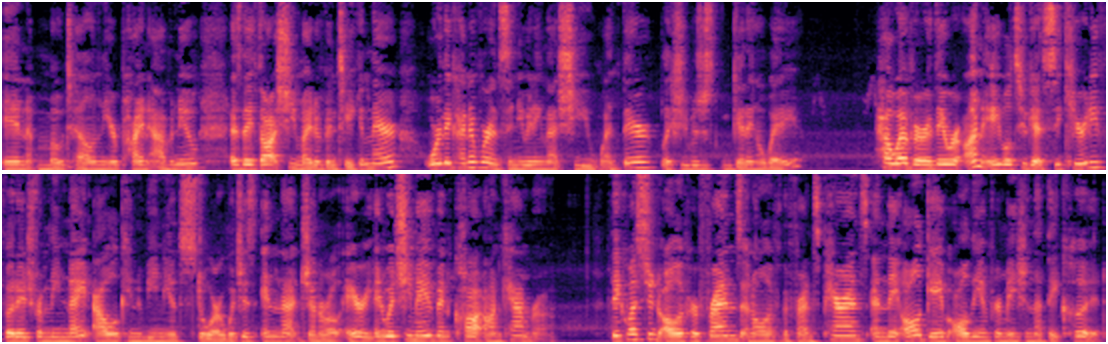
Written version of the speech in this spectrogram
Inn Motel near Pine Avenue, as they thought she might have been taken there, or they kind of were insinuating that she went there, like she was just getting away. However, they were unable to get security footage from the Night Owl convenience store, which is in that general area, in which she may have been caught on camera. They questioned all of her friends and all of the friends' parents, and they all gave all the information that they could.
